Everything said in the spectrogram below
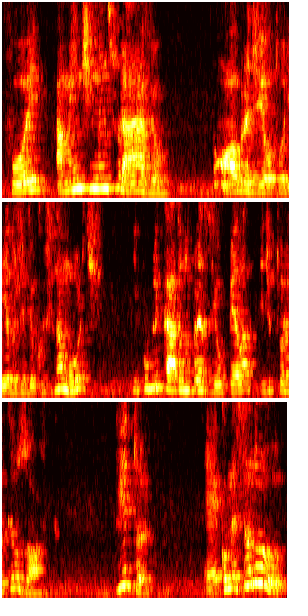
foi A Mente Imensurável, uma obra de autoria do Judeu Krishnamurti e publicado no Brasil pela editora Teosófica. Vitor, é, começando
